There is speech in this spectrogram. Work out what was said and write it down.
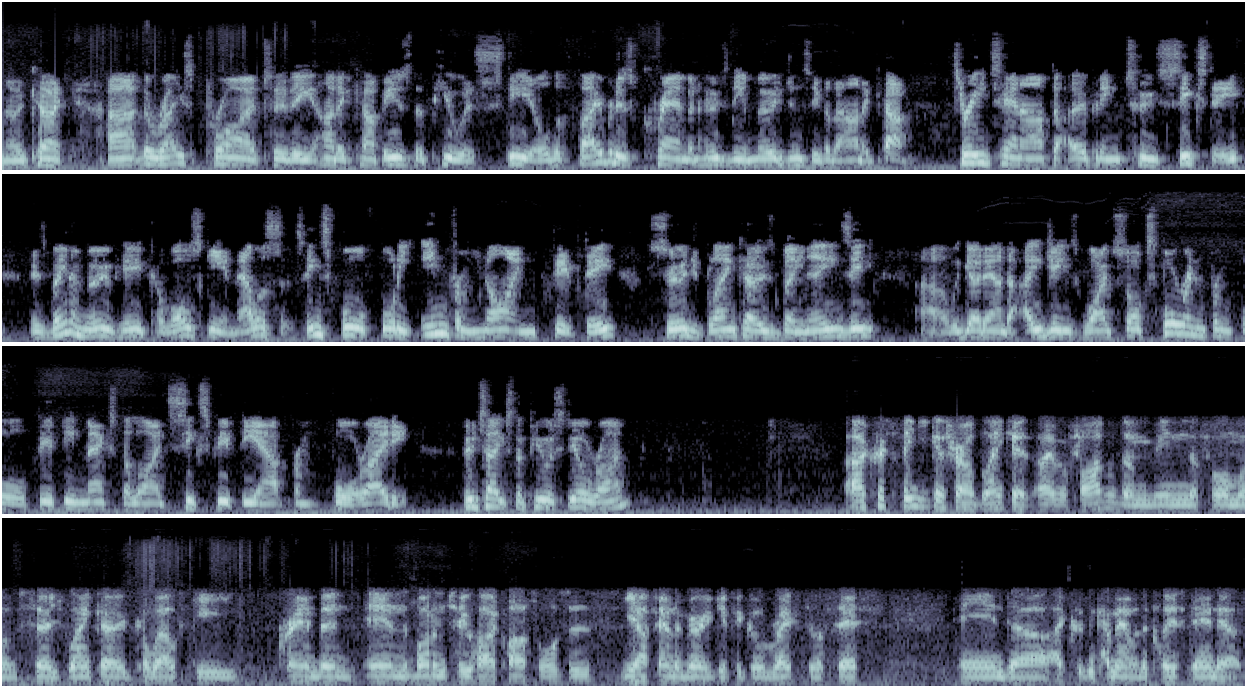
Okay. Uh, the race prior to the Hunter Cup is the pure steel. The favourite is Cranbourne, who's the emergency for the Hunter Cup. 310 after opening 260. There's been a move here, Kowalski analysis. He's 440 in from 950. Serge Blanco's been easy. Uh, we go down to AG's White Sox, four in from 450. Max Delight, 650 out from 480. Who takes the pure steel, Ryan? Uh, Chris, I think you can throw a blanket over five of them in the form of Serge Blanco, Kowalski, Cranbourne, and the bottom two high class horses. Yeah, I found a very difficult race to assess and uh, I couldn't come out with a clear standout.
